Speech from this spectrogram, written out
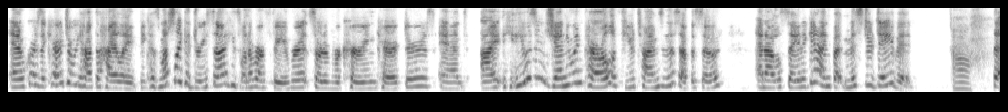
and of course, a character we have to highlight because much like Edrisa, he's one of our favorite sort of recurring characters. And I he, he was in genuine peril a few times in this episode. And I will say it again, but Mr. David. Oh, the,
